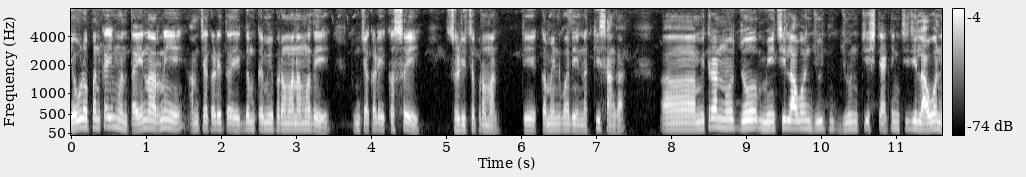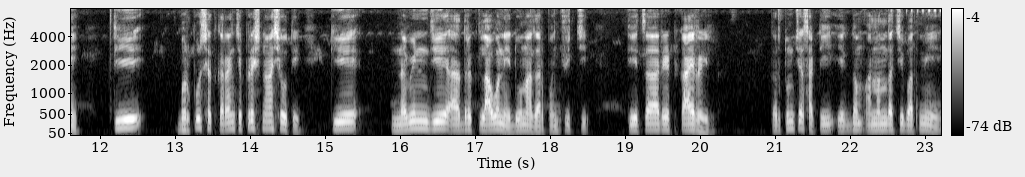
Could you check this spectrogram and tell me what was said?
एवढं पण काही म्हणता येणार नाही आहे. आमच्याकडे तर एकदम कमी प्रमाणामध्ये तुमच्याकडे कसं आहे सडीचं प्रमाण ते कमेंटमध्ये नक्की सांगा. मित्रांनो जो मेची लावण जून जूनची स्टार्टिंगची जी लावण आहे ती भरपूर शेतकऱ्यांचे प्रश्न असे होते की नवीन जे अद्रक लावण आहे दोन हजार पंचवीसची त्याचा रेट काय राहील? तर तुमच्यासाठी एकदम आनंदाची बातमी आहे.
